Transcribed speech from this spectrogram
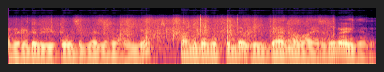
അവരുടെ വീട്ടുമുട്ടിൽ തന്നെ തുടങ്ങിയ സംരംഭത്തിന്റെ ഉദ്ഘാടനമായിരുന്നു കഴിഞ്ഞത്.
